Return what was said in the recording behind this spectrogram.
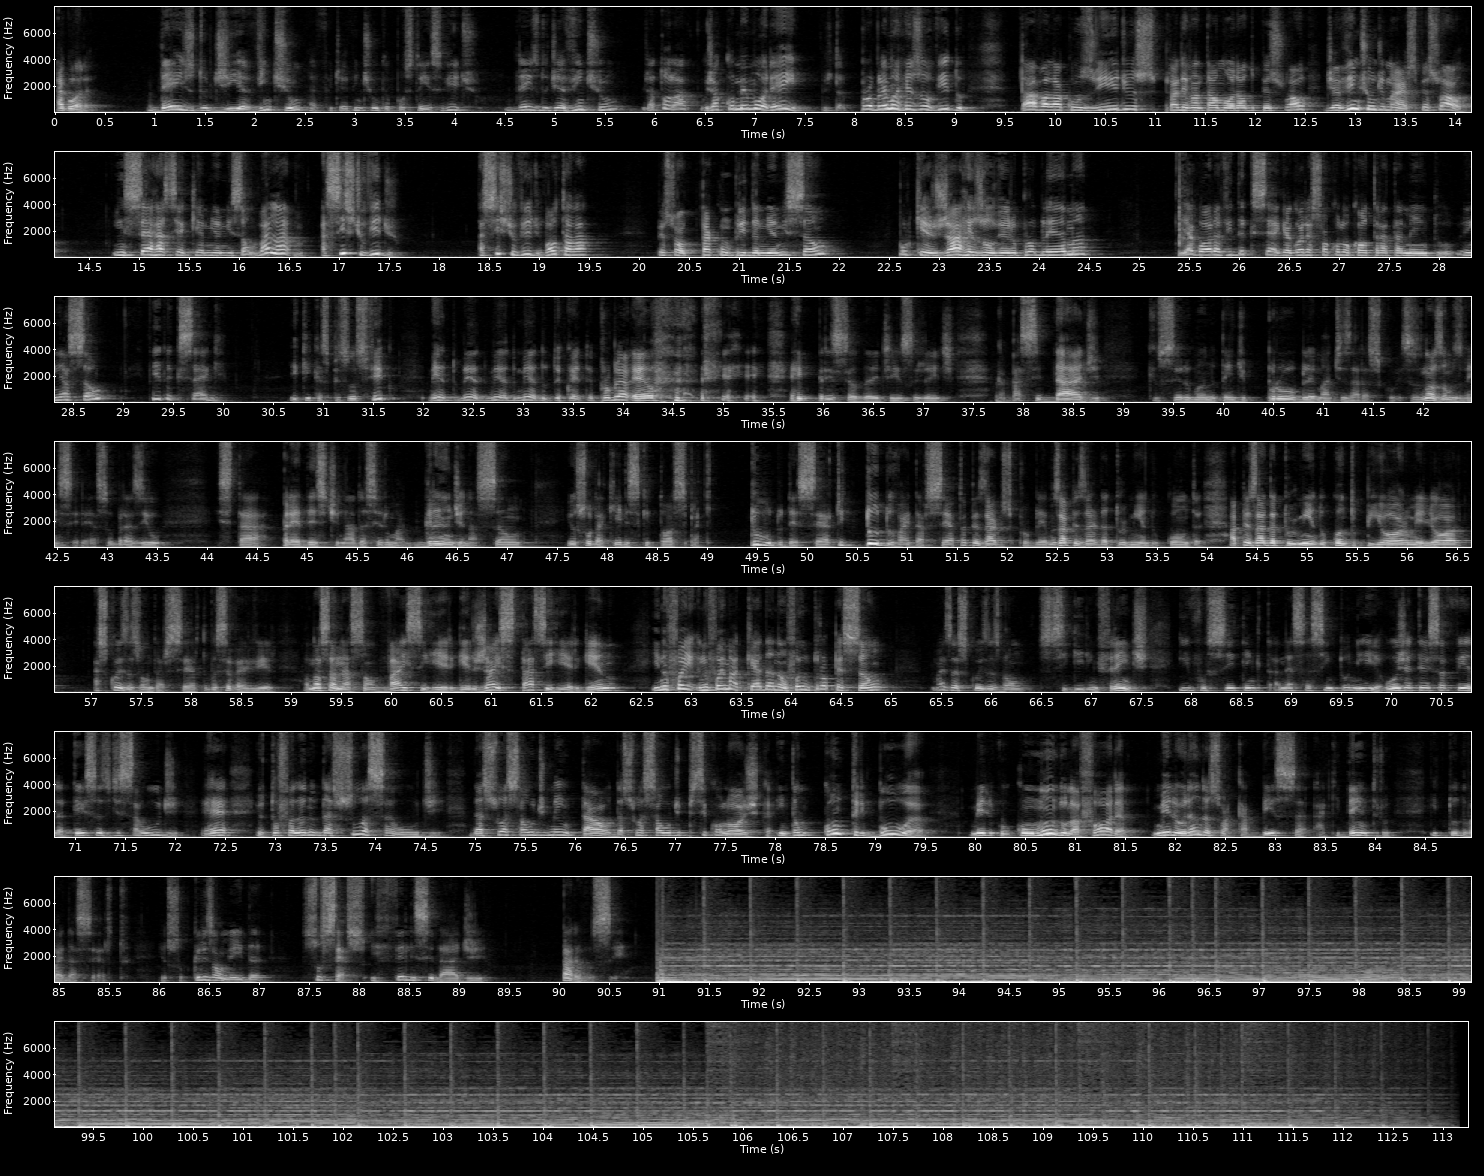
Agora, desde o dia 21, é, foi dia 21 que eu postei esse vídeo, desde o dia 21, já tô lá, já comemorei, problema resolvido. Estava lá com os vídeos para levantar o moral do pessoal. Dia 21 de março, pessoal, encerra-se aqui a minha missão. Vai lá, assiste o vídeo. Assiste o vídeo, volta lá. Pessoal, está cumprida a minha missão, porque já resolveram o problema e agora a vida que segue. Agora é só colocar o tratamento em ação, vida que segue. E o que, que as pessoas ficam? Medo, medo, medo, medo. Problema é, é impressionante isso, gente. Capacidade que o ser humano tem de problematizar as coisas. Nós vamos vencer essa. O Brasil está predestinado a ser uma grande nação. Eu sou daqueles que torcem para que tudo dê certo e tudo vai dar certo, apesar dos problemas, apesar da turminha do contra, apesar da turminha do quanto pior, melhor. as coisas vão dar certo, você vai ver. A nossa nação vai se reerguer, já está se reerguendo. E não foi, não foi uma queda, não, foi um tropeção, mas as coisas vão seguir em frente e você tem que estar nessa sintonia. Hoje é terça-feira, terças de saúde. É, eu estou falando da sua saúde, da sua saúde mental, da sua saúde psicológica. Então contribua com o mundo lá fora, melhorando a sua cabeça aqui dentro e tudo vai dar certo. Eu sou Cris Almeida, sucesso e felicidade para você.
